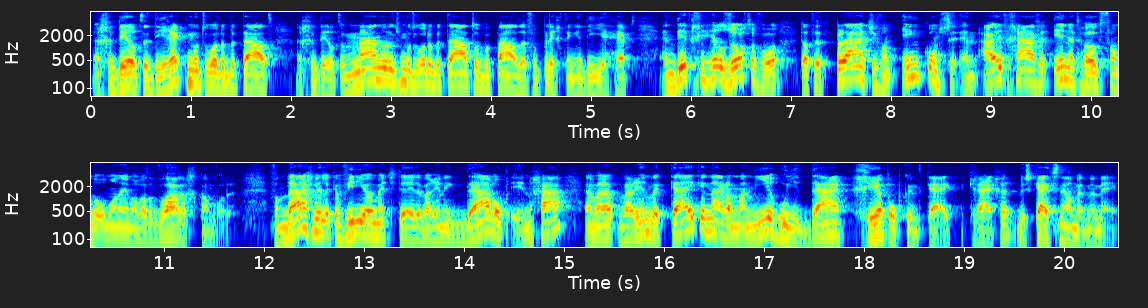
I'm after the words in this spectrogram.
Een gedeelte direct moet worden betaald. Een gedeelte maandelijks moet worden betaald op bepaalde verplichtingen die je hebt. En dit geheel zorgt ervoor dat het plaatje van inkomsten en uitgaven in het hoofd van de ondernemer wat warrig kan worden. Vandaag wil ik een video met je delen waarin ik daarop inga. En waarin we kijken naar een manier hoe je daar grip op kunt krijgen. Dus kijk snel met me mee.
